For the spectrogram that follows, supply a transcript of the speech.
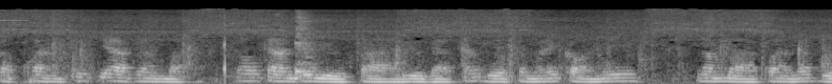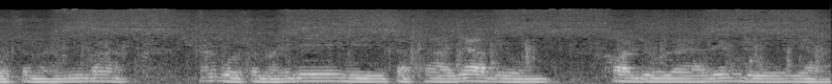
กับความทุกข์ยากลำบากเพราะการจะอยู่ป่าอยู่แบบนักบวชสมัยก่อนนี้ลำบากกว่านักบวชสมัยนี้มาก นักบวชสมัยนี้มีศรัทธาญาติโยมคอยดูแลเลี้ยงดูอย่าง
